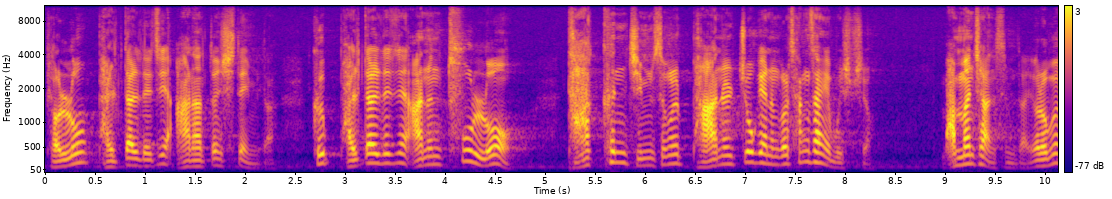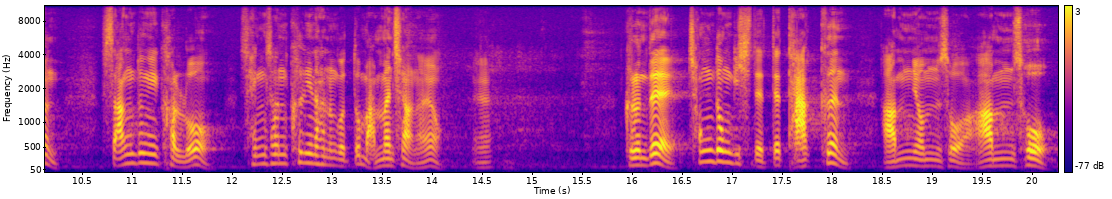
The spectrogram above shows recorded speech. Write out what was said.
별로 발달되지 않았던 시대입니다. 그 발달되지 않은 툴로 다 큰 짐승을 반을 쪼개는 걸 상상해 보십시오. 만만치 않습니다. 여러분 쌍둥이 칼로 생선 클린하는 것도 만만치 않아요. 예. 그런데 청동기 시대 때 다 큰 암염소, 암소,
